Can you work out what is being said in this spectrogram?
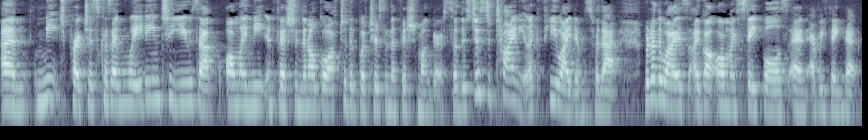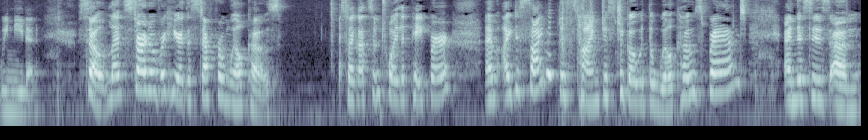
um, meat purchase because I'm waiting to use up all my meat and fish and then I'll go off to the butchers and the fishmonger. So there's just a tiny, like a few items for that. But otherwise I got all my staples and everything that we needed. So let's start over here, the stuff from Wilko's. So I got some toilet paper. Um, I decided this time just to go with the Wilko's brand. And this is um,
